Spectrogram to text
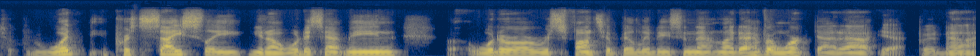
to, what precisely, you know, what does that mean? What are our responsibilities in that light? I haven't worked that out yet, but uh,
